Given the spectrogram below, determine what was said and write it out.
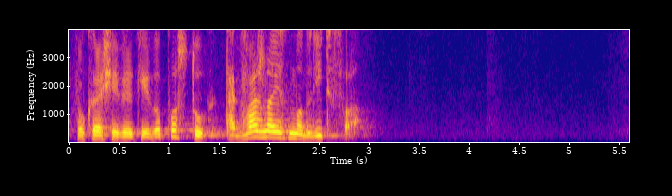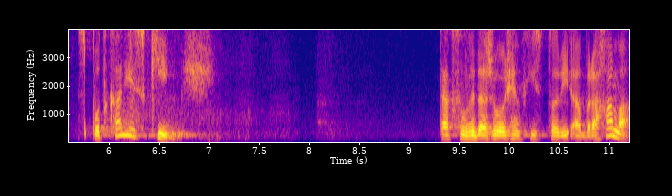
w okresie Wielkiego Postu tak ważna jest modlitwa. Spotkanie z kimś, tak wydarzyło się w historii Abrahama.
